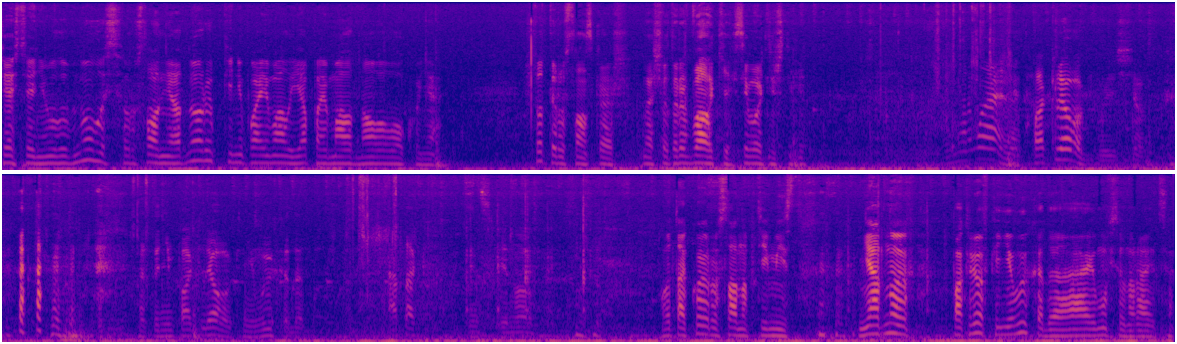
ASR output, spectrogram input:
счастье не улыбнулось. Руслан ни одной рыбки не поймал, я поймал одного окуня. Что ты, Руслан, скажешь насчет рыбалки сегодняшней? Ну, нормально, поклевок бы еще. Это не поклевок, не выхода. А так, в принципе, норм. Вот такой Руслан оптимист. Ни одной поклевки, ни выхода, а ему все нравится.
